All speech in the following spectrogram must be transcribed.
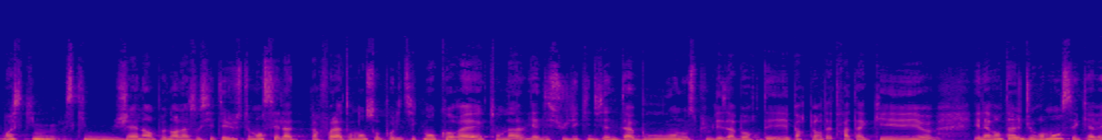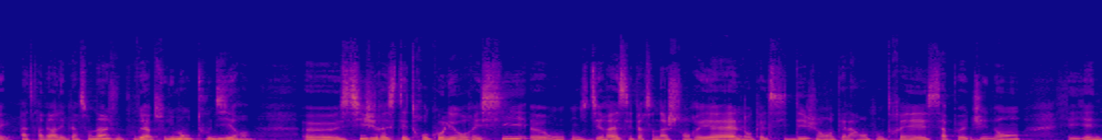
moi, ce qui, me, gêne un peu dans la société, justement, c'est parfois la tendance au politiquement correct. Il y a des sujets qui deviennent tabous, on n'ose plus les aborder par peur d'être attaqué. Euh. et l'avantage du roman, c'est qu'à travers les personnages, vous pouvez absolument tout dire. Euh, si je restais trop collée au récit, on, se dirait ces personnages sont réels, donc elle cite des gens qu'elle a rencontrés, ça peut être gênant, et il y a une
